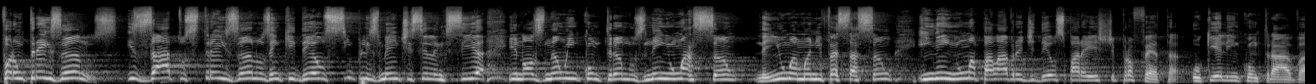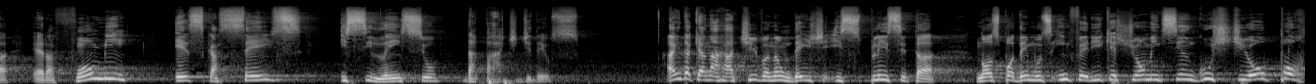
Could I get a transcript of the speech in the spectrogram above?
Foram três anos, exatos três anos, em que Deus simplesmente silencia e nós não encontramos nenhuma ação, nenhuma manifestação e nenhuma palavra de Deus para este profeta. O que ele encontrava era fome, escassez e silêncio da parte de Deus. Ainda que a narrativa não deixe explícita, nós podemos inferir que este homem se angustiou por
